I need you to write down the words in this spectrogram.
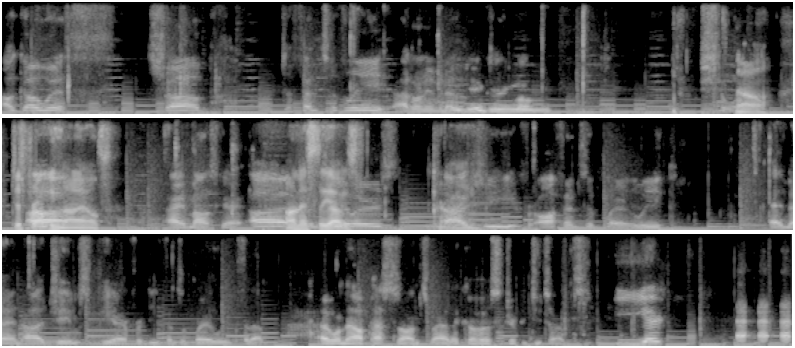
I'll go with Chubb. Defensively, I don't even know who did well. Green. no, just probably Uh, Myles. All right, Myles Garrett. Uh, Honestly, I was Crying. Najee for offensive player of the week, and then uh, James Pierre for defensive player of the week for them. I will now pass it on to my other co-host, Drippy Two Times. Yeah. Ah, ah, ah.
